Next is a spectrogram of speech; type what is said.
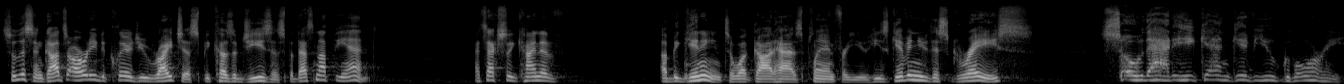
So, listen, God's already declared you righteous because of Jesus, but that's not the end. That's actually kind of a beginning to what God has planned for you. He's given you this grace so that he can give you glory.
